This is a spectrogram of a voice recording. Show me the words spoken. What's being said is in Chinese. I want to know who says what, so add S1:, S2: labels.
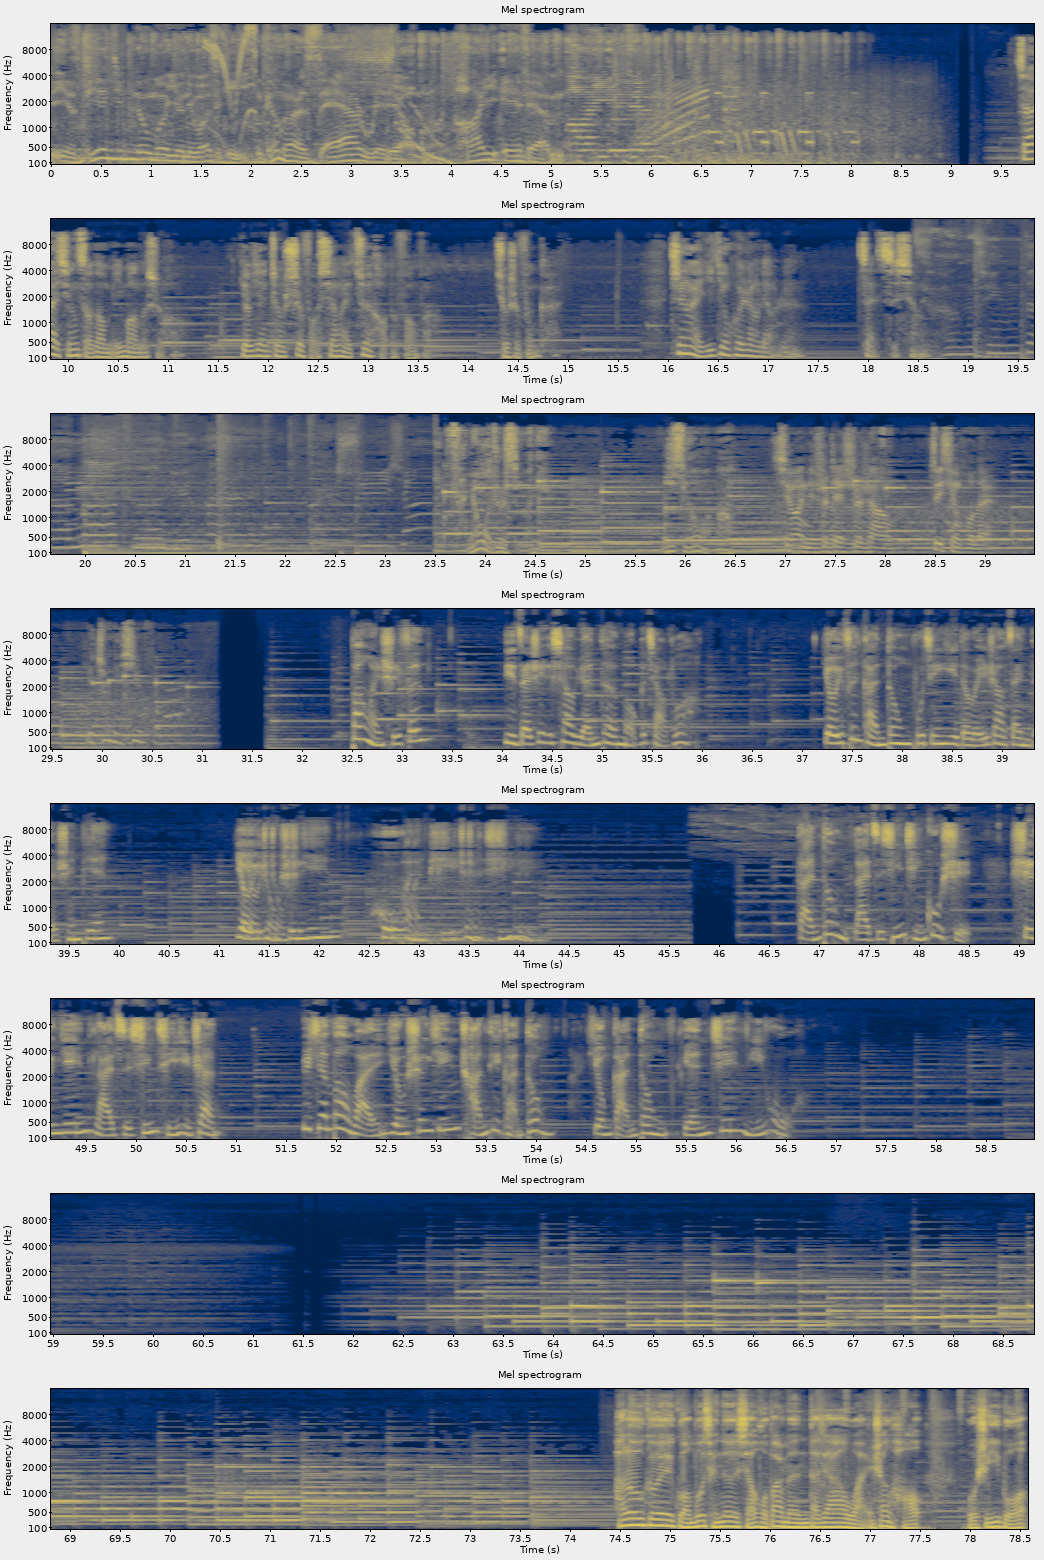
S1: is Tianjin Normal University Commerce Air Radio High FM。
S2: 在爱情走到迷茫的时候，要验证是否相爱，最好的方法就是分开。真爱一定会让两人再次相遇。
S3: 反正我就是喜欢你，你喜欢我吗？
S4: 希望你是这世上最幸福的人。
S5: 祝你幸福。
S6: 傍晚时分，你在这个校园的某个角落，有一份感动不经意的围绕在你的身边，有一种声音呼唤你疲倦的心灵。感动来自心情故事，声音来自心情驿站。遇见傍晚，用声音传递感动，用感动连接你我。
S7: 位广播前的小伙伴们，大家晚上好，我是一博。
